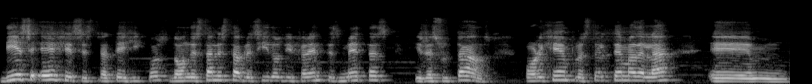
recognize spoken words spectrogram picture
10 ejes estratégicos donde están establecidos diferentes metas y resultados. Por ejemplo, está el tema de la em,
